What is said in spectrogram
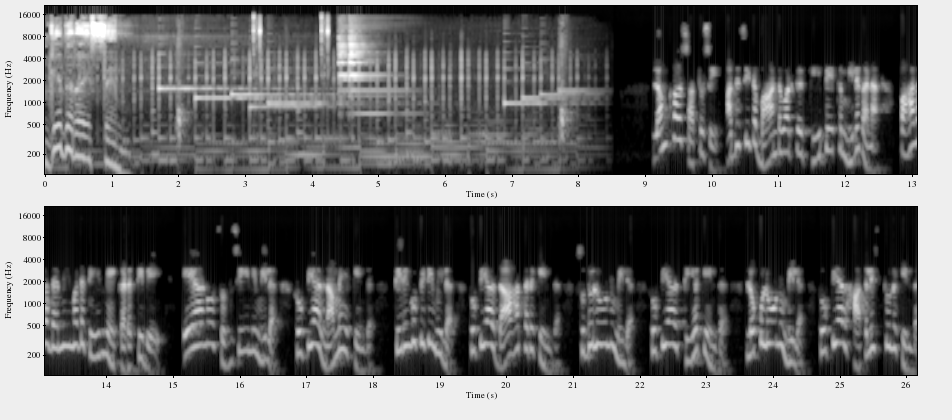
ගෙදර එෆම් ලංකා සතුසේ අද සිට භාණ්ඩවර්ග කීපයක මිල ගණන් පහළ දැමීමට තීරණය කර තිබේ. ඒ අනුව සුදුසීනි මිල රුපියල් නමයකින්ද තිරිඟු පිටි මිල රුපියල් දාහතරකින්ද සුදුලූුණු මිල රුපියල් තියකින්ද ලොකුලූුණු මිල රුපියල් හතලිස්තුනකින්ද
